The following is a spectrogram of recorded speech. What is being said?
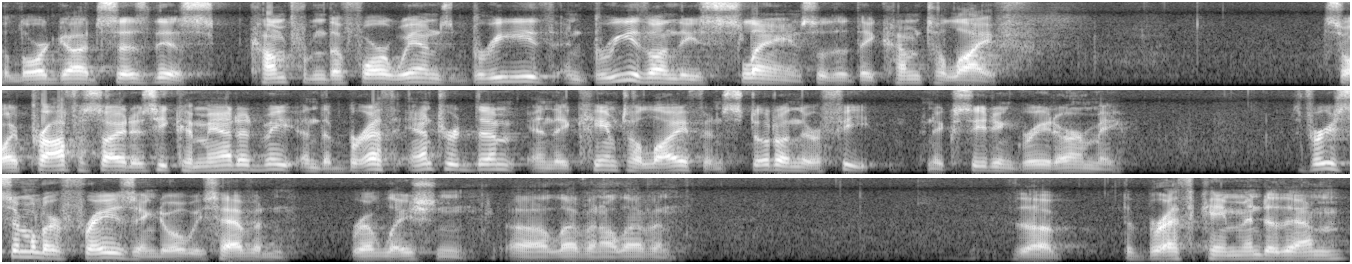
The Lord God says this Come from the four winds, breathe and breathe on these slain so that they come to life. So I prophesied as he commanded me, and the breath entered them, and they came to life and stood on their feet, an exceeding great army. It's very similar phrasing to what we have in Revelation uh, 11 11. The, the breath came into them,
